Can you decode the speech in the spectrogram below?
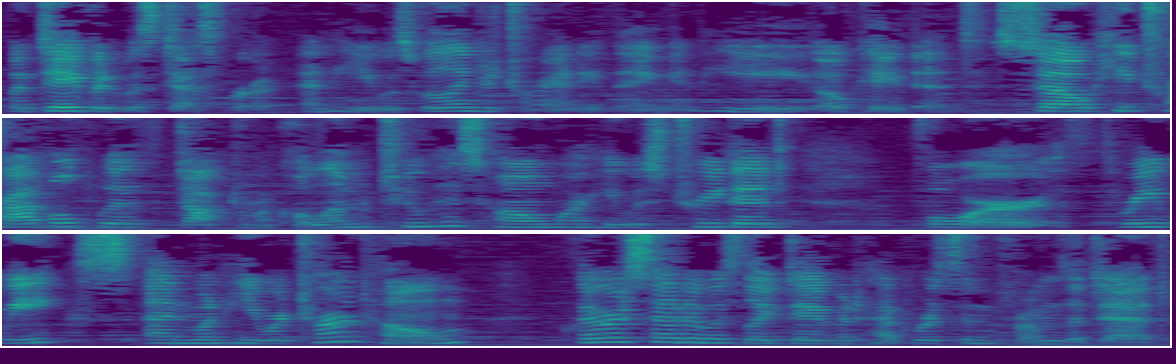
But David was desperate, and he was willing to try anything, and he okayed it. So he traveled with Dr. McCallum to his home where he was treated for three weeks, and when he returned home, Clara said it was like David had risen from the dead.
